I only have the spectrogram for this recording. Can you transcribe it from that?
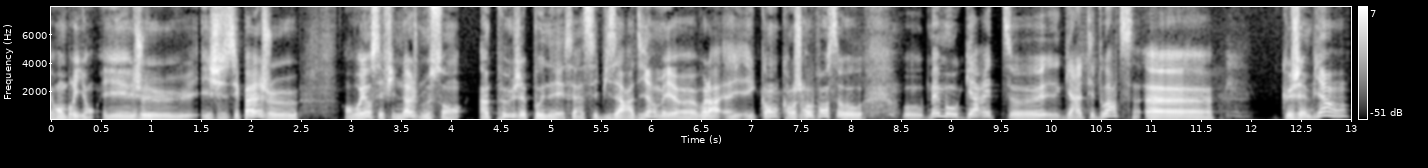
vraiment brillant. Et je et je sais pas, je en voyant ces films-là, je me sens un peu japonais. C'est assez bizarre à dire, mais voilà. Et, quand, quand je repense au, même au Gareth, Edwards, que j'aime bien. hein.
